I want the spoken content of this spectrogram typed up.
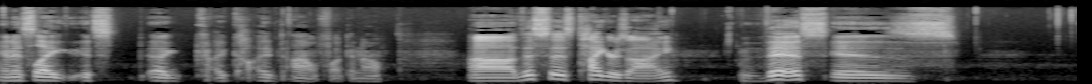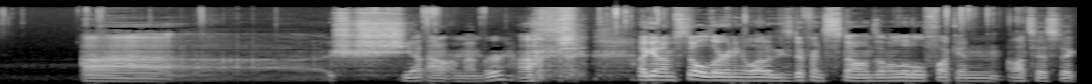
and it's like, it's, uh, I, I don't fucking know. Uh, this is Tiger's Eye. This is uh, shit, I don't remember. Again, I'm still learning a lot of these different stones. I'm a little fucking autistic.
